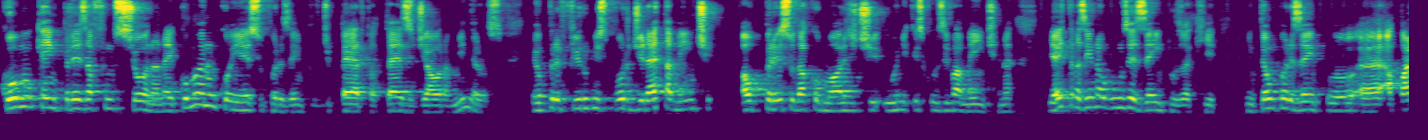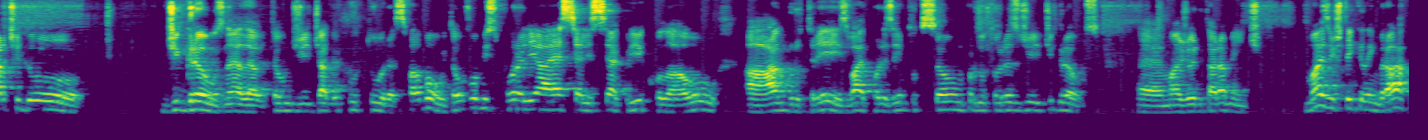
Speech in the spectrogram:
como que a empresa funciona, né? E como eu não conheço, por exemplo, de perto a tese de Aura Minerals, eu prefiro me expor diretamente ao preço da commodity única e exclusivamente, né? E aí trazendo alguns exemplos aqui. Então, por exemplo, é, a parte do de grãos, né, Léo? Então, de, de agricultura. Você fala, bom, então vou me expor ali a SLC Agrícola ou a Agro 3, vai, por exemplo, que são produtoras de, de grãos, é, majoritariamente. Mas a gente tem que lembrar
